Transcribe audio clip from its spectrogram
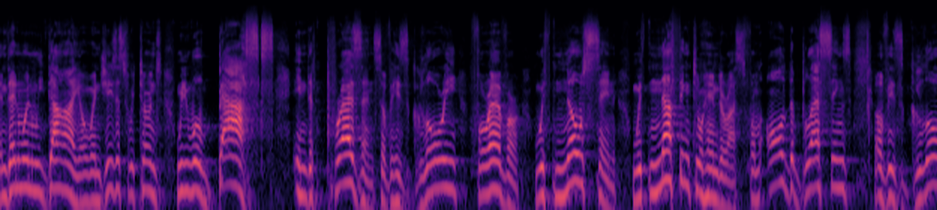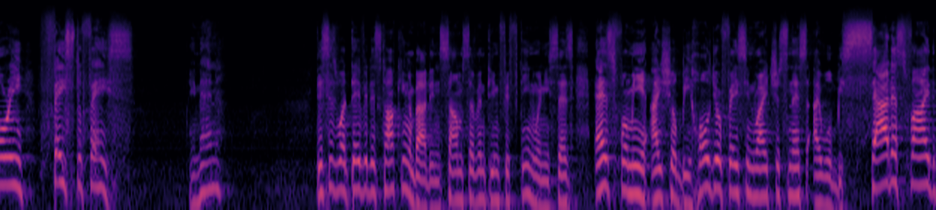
And then when we die or when Jesus returns, we will bask in the presence of his glory forever with no sin, with nothing to hinder us from all the blessings of his glory face to face. Amen. This is what David is talking about in Psalm 17:15 when he says, "As for me, I shall behold your face in righteousness; I will be satisfied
